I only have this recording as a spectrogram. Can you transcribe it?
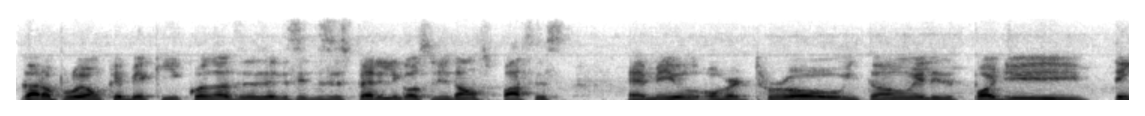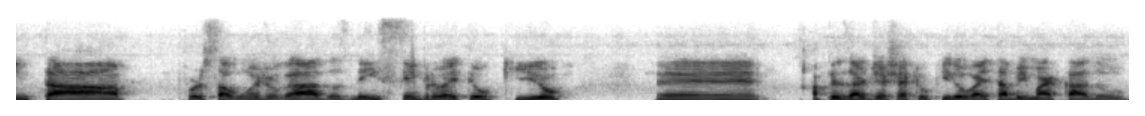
O Garópolo é um QB que, quando às vezes ele se desespera, ele gosta de dar uns passes é, meio overthrow. Então ele pode tentar forçar algumas jogadas. Nem sempre vai ter o Kiro. É, apesar de achar que o Kiro vai estar bem marcado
